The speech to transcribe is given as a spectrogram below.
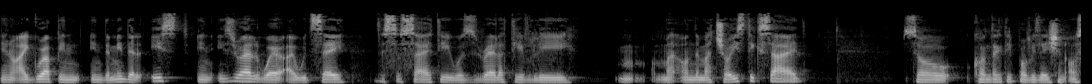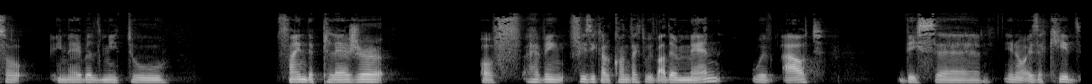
you know, I grew up in, in the Middle East, in Israel, where I would say the society was relatively on the machoistic side. So contact improvisation also enabled me to find the pleasure of having physical contact with other men without this, uh, you know, as a kid,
